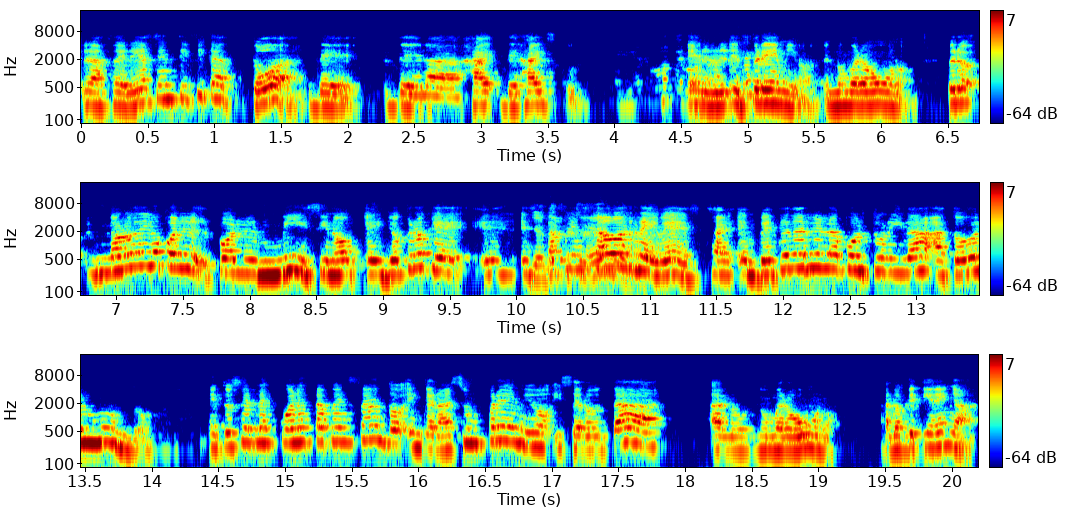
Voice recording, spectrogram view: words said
la feria científica toda de, de, la high, de high school, el, premio, el número uno. Pero no lo digo por, por mí, sino eh, yo creo que eh, está pensado al revés. en vez de darle la oportunidad a todo el mundo, entonces la escuela está pensando en ganarse un premio y se lo da a los número uno, a los que tienen A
